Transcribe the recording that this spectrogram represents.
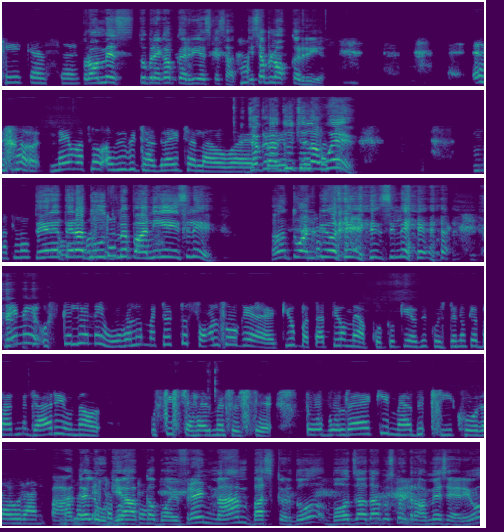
ठीक है सर प्रॉमिस तू ब्रेकअप कर रही है इसके साथ। हाँ। इसे ब्लॉक कर रही है। नहीं मतलब अभी भी झगड़ा ही चला हुआ है झगड़ा क्यों चला हुआ है? मतलब तेरे तेरा दूध में पानी है इसलिए। हाँ तू अनप्योर है इसलिए। नहीं नहीं उसके लिए नहीं वो वाला मैटर तो सॉल्व हो गया है। क्यों बताती हूँ मैं आपको? क्योंकि अभी कुछ दिनों के बाद मैं जा रही हूँ ना उसी शहर में फिर से। तो वो बोल रहा है कि मैं भी ठीक हो रहा हूँ मतलब पागल हो गया आपका बॉयफ्रेंड मैम बस कर दो। बहुत ज़्यादा आप उसको ड्रामे सह रहे हो।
